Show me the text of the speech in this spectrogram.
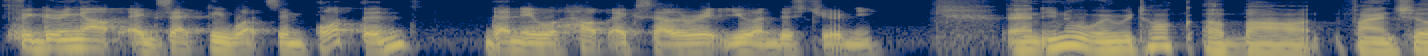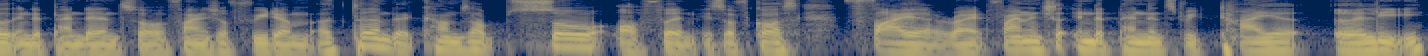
figuring out exactly what's important, then it will help accelerate you on this journey. And you know, when we talk about financial independence or financial freedom, a term that comes up so often is, of course, FIRE, right? Financial independence, retire early,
